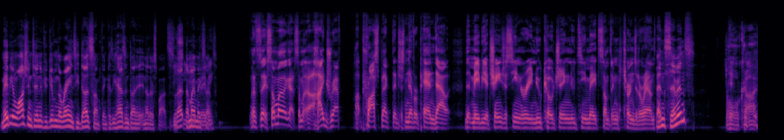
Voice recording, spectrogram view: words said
Maybe in Washington, if you give him the reins, he does something because he hasn't done it in other spots. So that, that might make baby. sense. Let's say somebody like that, some a high draft uh, prospect that just never panned out. That maybe a change of scenery, new coaching, new teammates, something turns it around. Ben Simmons. Oh, God.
